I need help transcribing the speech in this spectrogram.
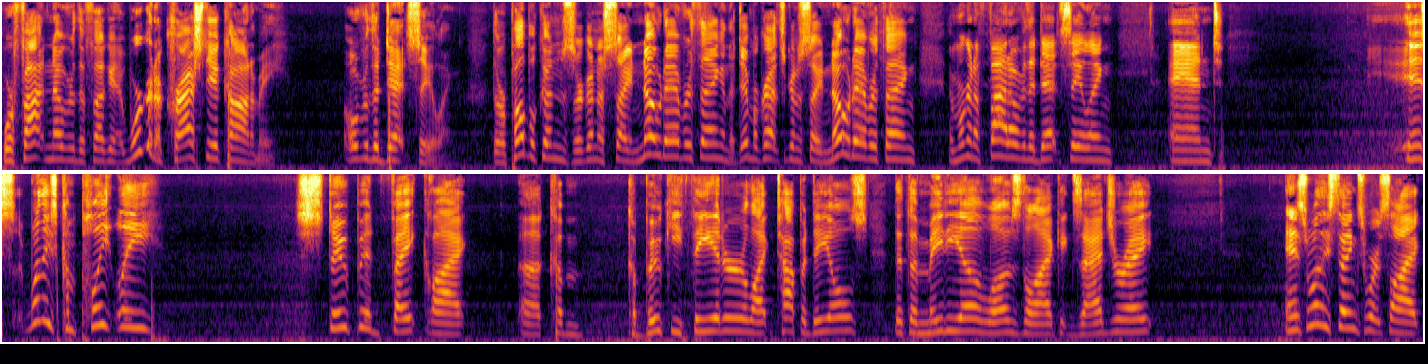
we're fighting over the fucking we're going to crash the economy over the debt ceiling. The Republicans are going to say no to everything and the Democrats are going to say no to everything and we're going to fight over the debt ceiling and it's one of these completely stupid fake like uh, kabuki theater like type of deals that the media loves to like exaggerate and it's one of these things where it's like,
